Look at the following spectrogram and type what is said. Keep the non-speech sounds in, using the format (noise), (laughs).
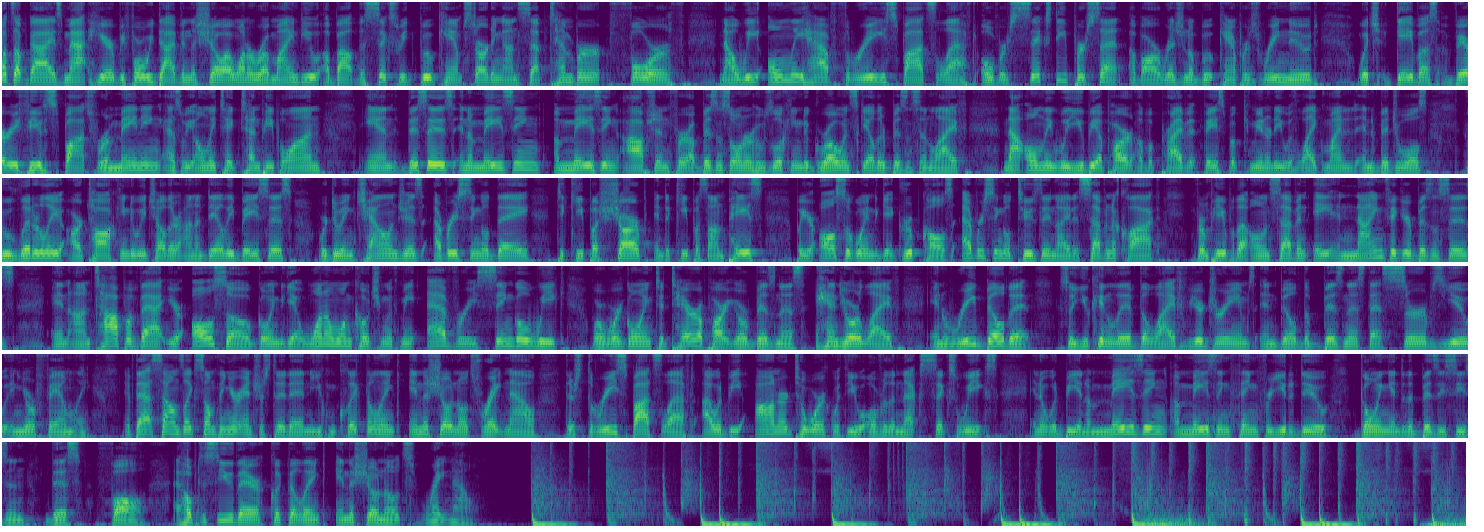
What's up, guys? Matt here. Before we dive in the show, I want to remind you about the six week boot camp starting on September 4th. Now, we only have three spots left. Over 60% of our original boot campers renewed, which gave us very (laughs) few spots remaining as we only take 10 people on. And this is an amazing, amazing option for a business owner who's looking to grow and scale their business in life. Not only will you be a part of a private Facebook community with like minded individuals who literally are talking to each other on a daily basis, we're doing challenges every single day to keep us sharp and to keep us on pace, but you're also going to get group calls every single Tuesday night at 7 o'clock from people that own seven, eight, and nine figure businesses. And on top of that, you're also going to get one on one coaching with me every single week where we're going to tear apart your business and your life and rebuild it so you can live the life of your dreams and build the business that serves you and your family. If that sounds like something you're interested in, you can click the link in the show notes right now. There's three spots left. I would be honored to work with you over the next six weeks, and it would be an amazing, amazing thing for you to do going into the busy season this fall. I hope to see you there. Click the link in the show notes right now.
